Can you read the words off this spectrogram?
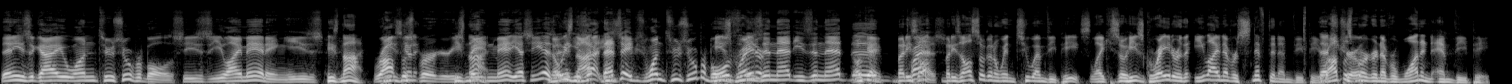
then he's a guy who won two Super Bowls. He's Eli Manning. He's he's not He's gonna- Roethlisberger. he's not. Peyton Manning. Yes, he is. No, he's think not. That's He's- it. He's won two Super Bowls. He's greater- in that. He's in that. Uh, okay, but he's al- but he's also going to win two MVPs. Like so, he's greater. That Eli never sniffed an MVP. That's true. Roethlisberger never won an MVP.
